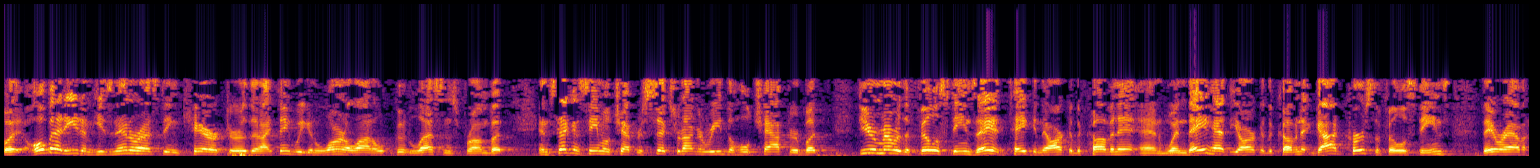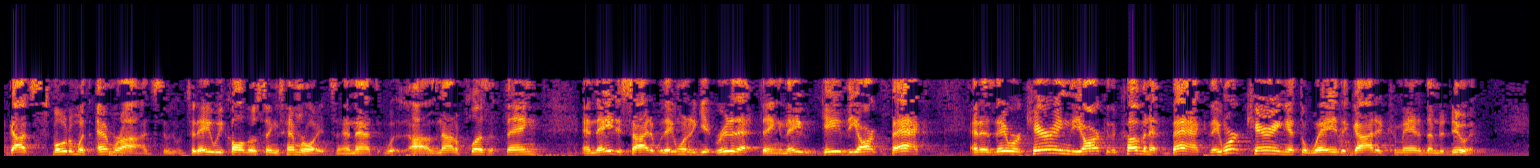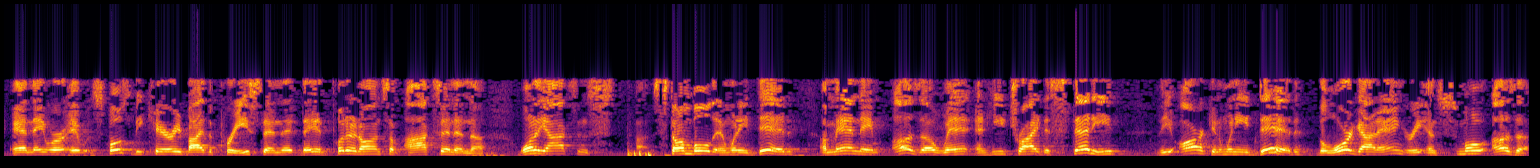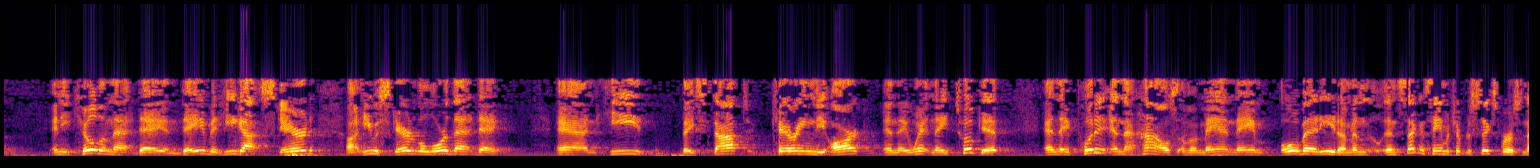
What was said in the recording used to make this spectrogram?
But Obed Edom, he's an interesting character that I think we can learn a lot of good lessons from. But in 2 Samuel chapter 6, we're not going to read the whole chapter, but if you remember the Philistines, they had taken the Ark of the Covenant, and when they had the Ark of the Covenant, God cursed the Philistines. They were having, God smote them with emerods. Today we call those things hemorrhoids, and that uh, was not a pleasant thing. And they decided they wanted to get rid of that thing, and they gave the Ark back and as they were carrying the Ark of the Covenant back, they weren't carrying it the way that God had commanded them to do it. And they were, it was supposed to be carried by the priest, and they had put it on some oxen, and the, one of the oxen uh, stumbled, and when he did, a man named Uzzah went and he tried to steady the ark, and when he did, the Lord got angry and smote Uzzah. And he killed him that day, and David, he got scared. Uh, he was scared of the Lord that day. And he they stopped carrying the ark and they went and they took it and they put it in the house of a man named Obed Edom. And in 2 Samuel chapter 6 verse 9,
